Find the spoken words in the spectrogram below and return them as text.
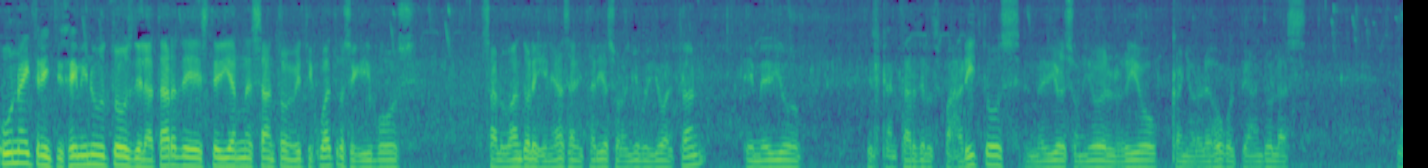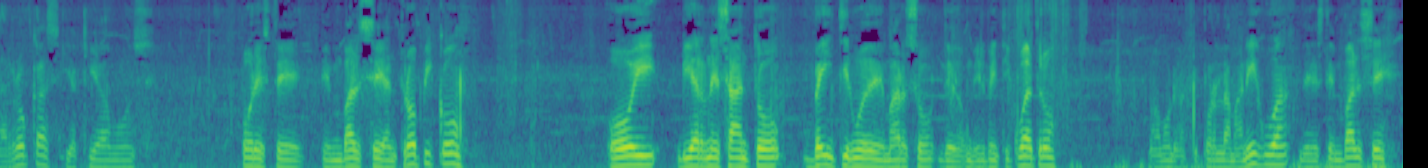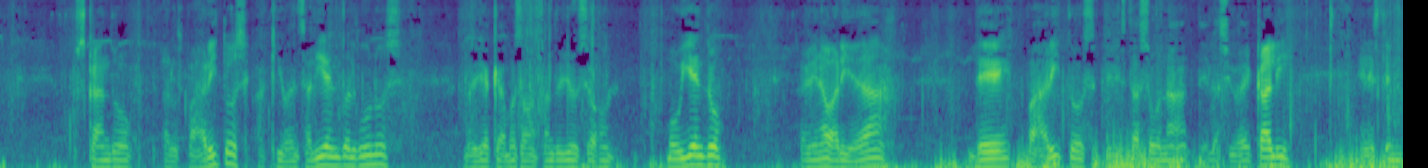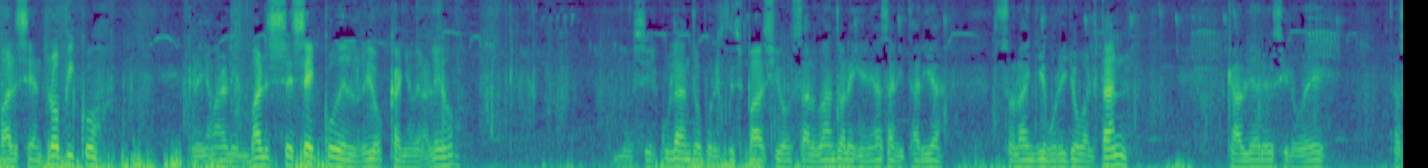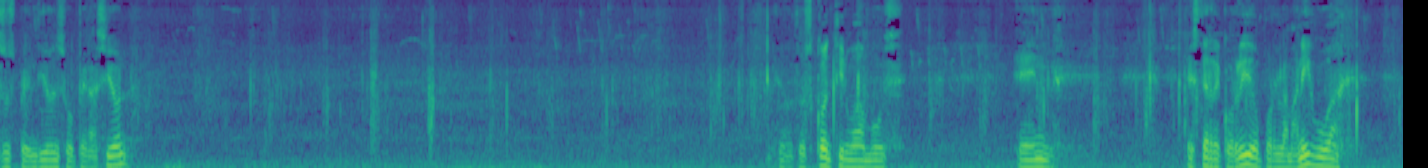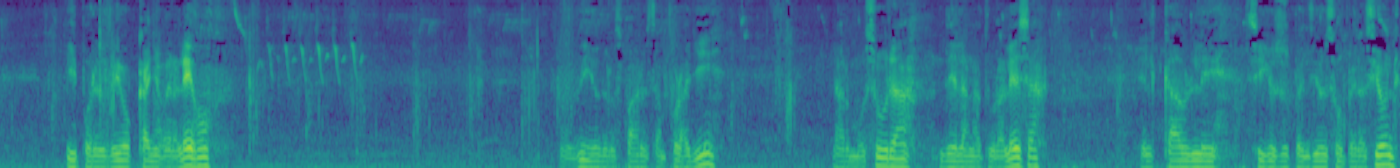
1 y 36 minutos de la tarde este viernes santo 24 seguimos saludando a la ingeniera sanitaria Solange Bello Baltán en medio del cantar de los pajaritos, en medio del sonido del río Cañoralejo golpeando las, las rocas. Y aquí vamos por este embalse antrópico. Hoy viernes santo 29 de marzo de 2024 vámonos aquí por la manigua de este embalse buscando a los pajaritos. Aquí van saliendo algunos. A medida que vamos avanzando ellos se van moviendo. Hay una variedad de pajaritos en esta zona de la ciudad de Cali, en este embalse antrópico que le llaman el embalse seco del río Cañaveralejo. Vamos circulando por este espacio, saludando a la ingeniera sanitaria Solange Murillo Baltán. Cable aéreo, si lo ve, está suspendido en su operación. Nosotros continuamos en este recorrido por la Manigua y por el río Cañaveralejo. Los niños de los pájaros están por allí. La hermosura de la naturaleza. El cable sigue suspendido en su operación.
